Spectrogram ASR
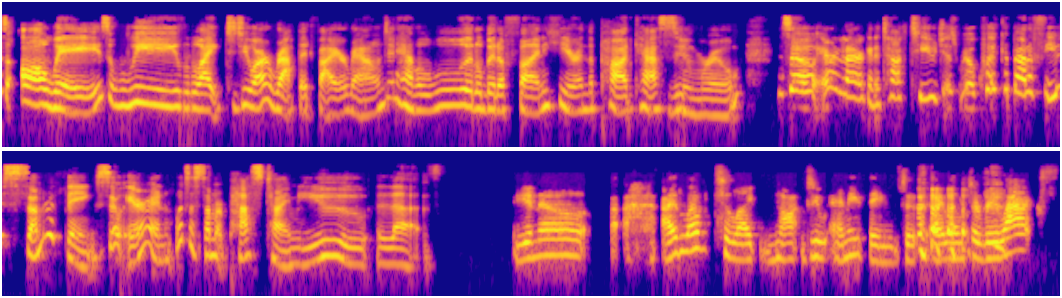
as always, we like to do our rapid fire round and have a little bit of fun here in the podcast Zoom room. And so Erin and I are going to talk to you just real quick about a few summer things. So Erin, what's a summer pastime you love? You know, I love to like not do anything. To, I love to relax,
